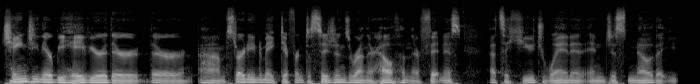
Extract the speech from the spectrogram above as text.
changing their behavior, they're, they're um, starting to make different decisions around their health and their fitness. That's a huge win. And, and just know that you,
